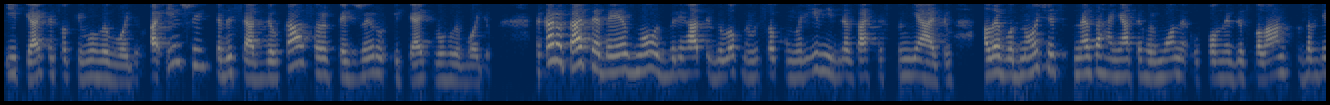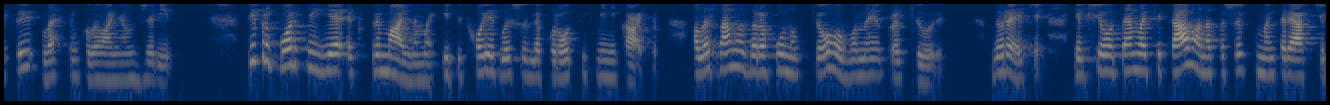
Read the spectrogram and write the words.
і 5% вуглеводів, а інший 50 білка, 45 жиру і 5 вуглеводів. Така ротація дає змогу зберігати білок на високому рівні для захисту м'язів, але водночас не заганяти гормони у повний дисбаланс завдяки легким коливанням жирів. Ці пропорції є екстремальними і підходять лише для коротких мінікатів, але саме за рахунок цього вони працюють. До речі, якщо тема цікава, напиши в коментарях, чи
